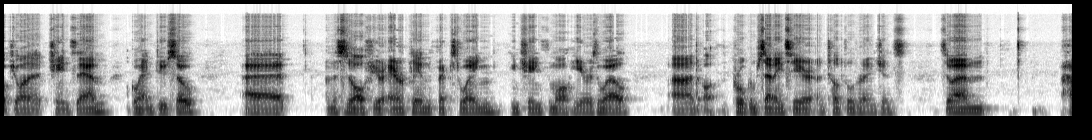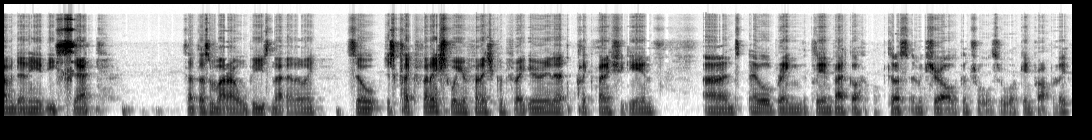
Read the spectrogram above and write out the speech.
if you want to change them, go ahead and do so. Uh, and this is all for your airplane, fixed wing, you can change them all here as well. And uh, program settings here and tilt rotor engines. So um, I haven't any of these set. So that doesn't matter, I won't be using that anyway. So just click finish when you're finished configuring it, click finish again and it will bring the plane back up, up to us and make sure all the controls are working properly.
